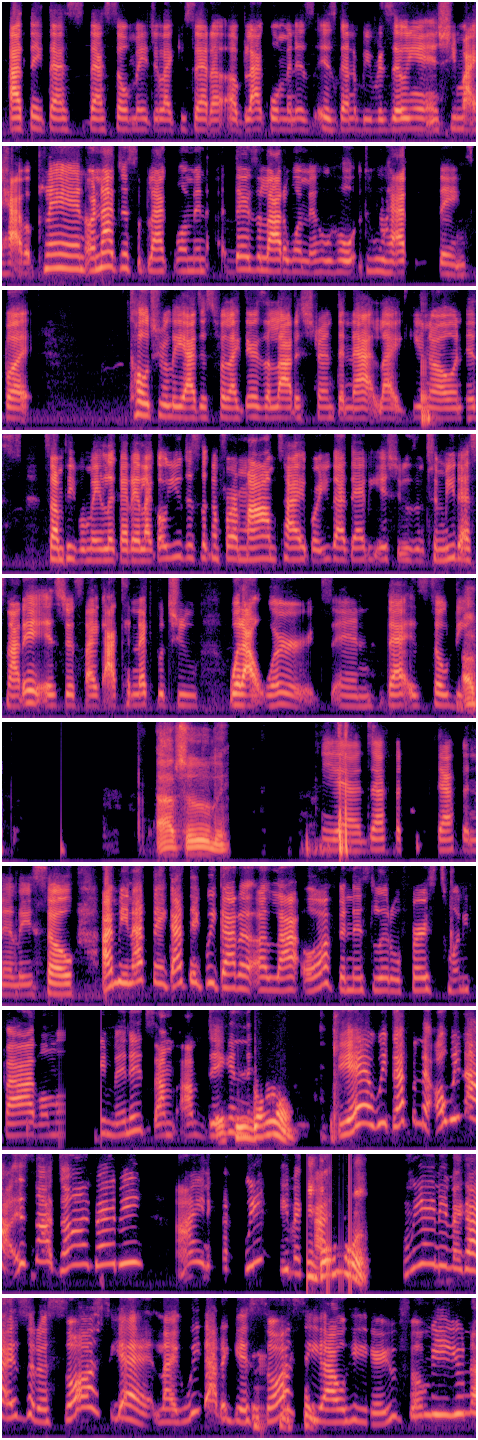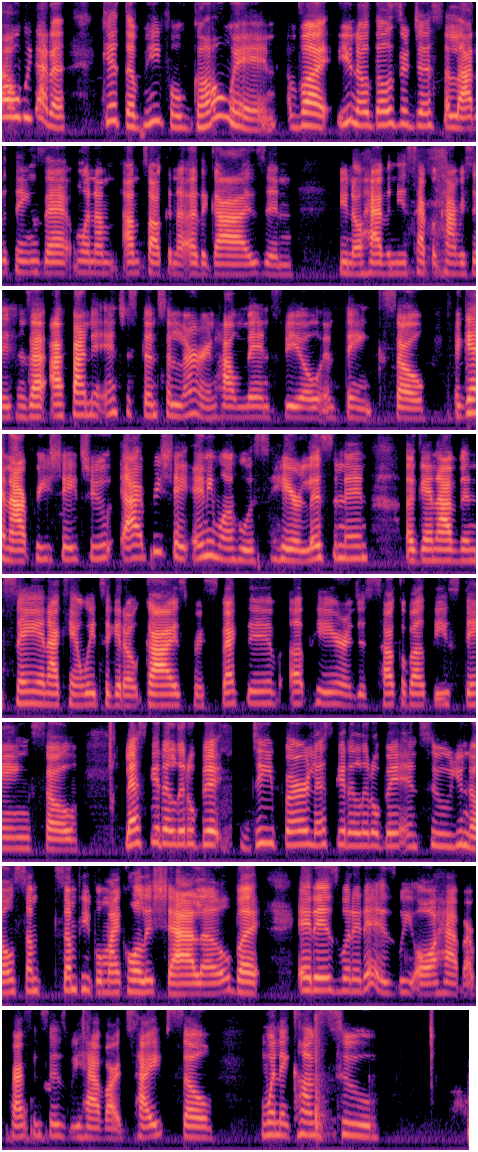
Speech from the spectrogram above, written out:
I think that's that's so major. Like you said, a, a black woman is is going to be resilient, and she might have a plan, or not just a black woman. There's a lot of women who hold, who have these things, but culturally, I just feel like there's a lot of strength in that. Like you know, and it's some people may look at it like, oh, you just looking for a mom type or you got daddy issues. And to me, that's not it. It's just like I connect with you without words. And that is so deep. Absolutely. Yeah, definitely. Definitely. So, I mean, I think I think we got a, a lot off in this little first 25 almost minutes. I'm I'm digging. Yeah, we definitely. Oh, we not. It's not done, baby. I ain't. We even. Got, we ain't even got into the sauce yet. Like we gotta get saucy out here. You feel me? You know, we gotta get the people going. But you know, those are just a lot of things that when I'm I'm talking to other guys and you know having these type of conversations, I, I find it interesting to learn how men feel and think. So again, I appreciate you. I appreciate anyone who is here listening. Again, I've been saying I can't wait to get a guy's perspective up here and just talk about these things. So let's get a little bit deeper. Let's get a little bit into, you know, some some people might call it shallow, but it is what it is. We all have our preferences, we have our types. So when it comes to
